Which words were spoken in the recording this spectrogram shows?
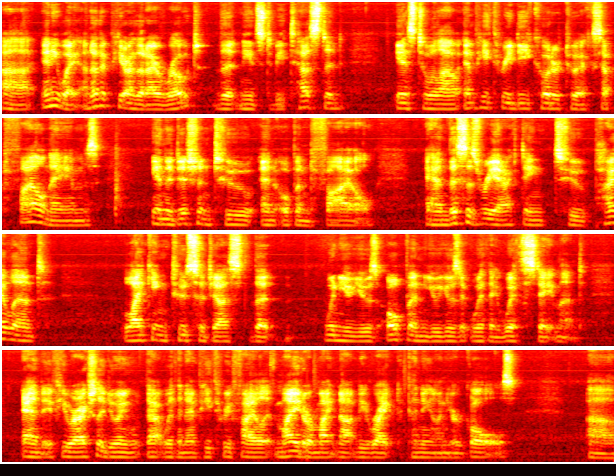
Uh, anyway, another PR that I wrote that needs to be tested is to allow MP3 decoder to accept file names in addition to an opened file. And this is reacting to Pylint liking to suggest that when you use open, you use it with a with statement. And if you are actually doing that with an MP3 file, it might or might not be right depending on your goals. Uh,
